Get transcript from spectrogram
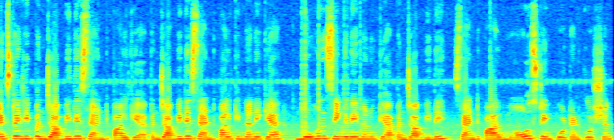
ਨੈਕਸਟ ਹੈ ਜੀ, ਪੰਜਾਬੀ ਦੇ ਸੈਂਟ ਪਾਲ ਕਿਹਾ ਪੰਜਾਬੀ ਦੇ ਸੈਂਟ ਪਾਲ ਕਿੰਨਾ ਨੇ ਕਿਹਾ ਮੋਹਨ ਸਿੰਘ ਨੇ ਇਹਨਾਂ ਨੂੰ ਕਿਹਾ ਪੰਜਾਬੀ ਦੇ sample most important question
